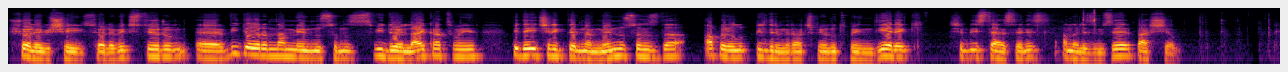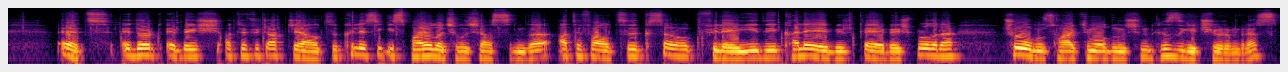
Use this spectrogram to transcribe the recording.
şöyle bir şey söylemek istiyorum. Ee, videolarımdan memnunsanız videoya like atmayı, bir de içeriklerimden memnunsanız da abone olup bildirimleri açmayı unutmayın diyerek şimdi isterseniz analizimize başlayalım. Evet, E E4, E5, At F3, At C6 klasik İspanyol açılışı aslında. At F6, kısa rok, file E7, kale E1, B5 buralara çoğumuz hakim olduğumuz için hızlı geçiyorum biraz.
